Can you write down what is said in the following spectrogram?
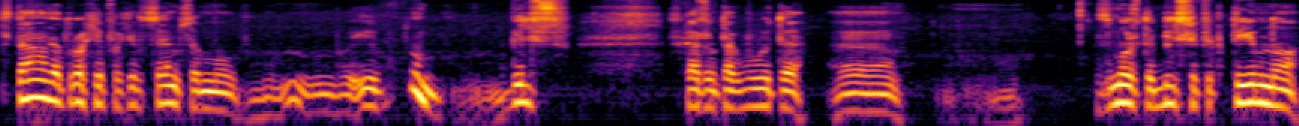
станете трохи фахівцем цьому і ну, більш, скажімо так, будете е, зможете більш ефективно,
